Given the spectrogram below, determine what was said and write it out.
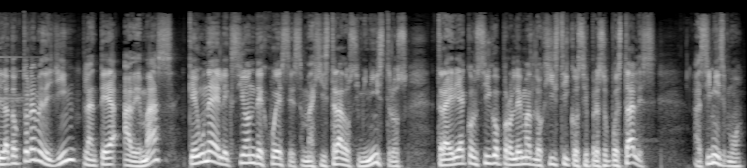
La doctora Medellín plantea además que una elección de jueces, magistrados y ministros traería consigo problemas logísticos y presupuestales. Asimismo,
